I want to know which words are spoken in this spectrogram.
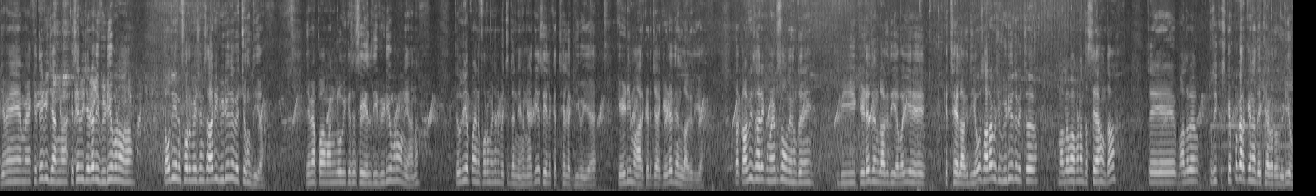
ਜਿਵੇਂ ਮੈਂ ਕਿਤੇ ਵੀ ਜਾਣਾ ਕਿਸੇ ਵੀ ਜਗ੍ਹਾ ਦੀ ਵੀਡੀਓ ਬਣਾਉਣਾ, ਤਾਂ ਉਹਦੀ ਇਨਫੋਰਮੇਸ਼ਨ ਸਾਰੀ ਵੀਡੀਓ ਦੇ ਵਿੱਚ ਹੁੰਦੀ ਆ। ਜਿਵੇਂ ਆਪਾਂ ਮੰਨ ਲਓ ਵੀ ਕਿਸੇ ਸੇਲ ਦੀ ਵੀਡੀਓ ਬਣਾਉਂਦੇ ਆ ਨਾ। ਤੇ ਉਹਦੀ ਆਪਾਂ ਇਨਫੋਰਮੇਸ਼ਨ ਵਿੱਚ ਦਿੰਨੇ ਹੁੰਦੇ ਆ ਕਿ ਇਹ ਸੇਲ ਕਿੱਥੇ ਲੱਗੀ ਹੋਈ ਹੈ, ਕਿਹੜੀ ਮਾਰਕੀਟ 'ਚ ਹੈ, ਕਿਹੜੇ ਦਿਨ ਲੱਗਦੀ ਆ ਤਾਂ ਕਾਫੀ ਸਾਰੇ ਕਮੈਂਟਸ ਆਉਂਦੇ ਹੁੰਦੇ ਨੇ ਵੀ ਕਿਹੜੇ ਦਿਨ ਲੱਗਦੀ ਆ ਬਾਈ, ਇਹ ਕਿੱਥੇ ਲੱਗਦੀ ਆ ਉਹ ਸਾਰਾ ਕੁਝ ਵੀਡੀਓ ਦੇ ਵਿੱਚ ਮਤਲਬ ਆਪਣਾ ਦੱਸਿਆ ਹੁੰਦਾ ਤੇ ਮਤਲਬ ਤੁਸੀਂ ਸਕਿਪ ਕਰਕੇ ਨਾ ਦੇਖਿਆ ਕਰੋ ਵੀਡੀਓ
